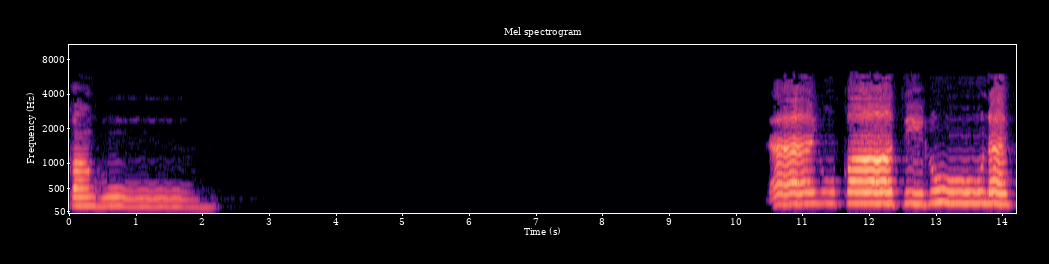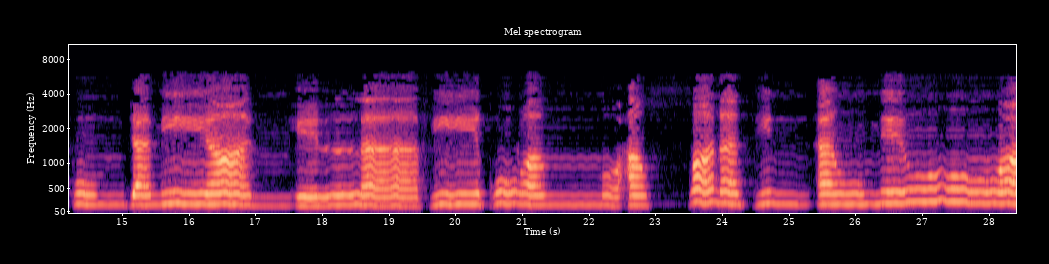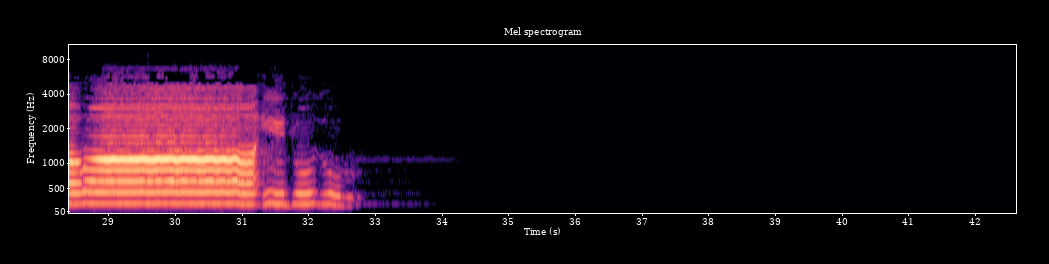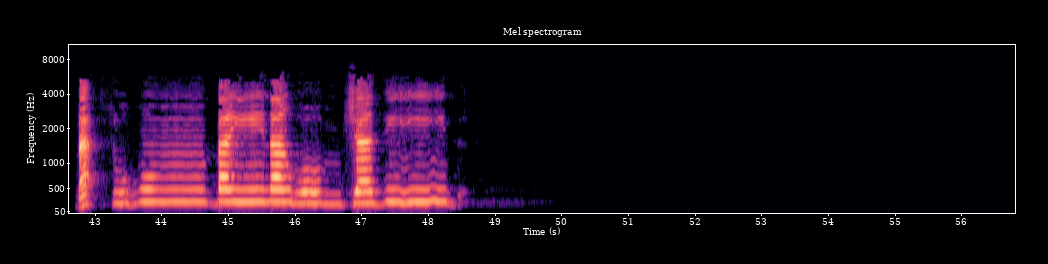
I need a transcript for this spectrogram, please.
يفقهون. لا يقاتلونكم جميعا إلا في قرى محصنة. أو من وراء جذر بأسهم بينهم شديد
